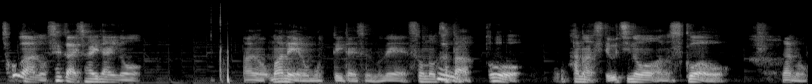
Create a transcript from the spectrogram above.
そこがあの世界最大のあのマネーを持っていたりするので、その方と話して、うちのあのスコアをあの、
